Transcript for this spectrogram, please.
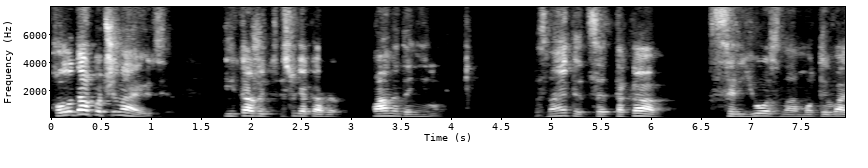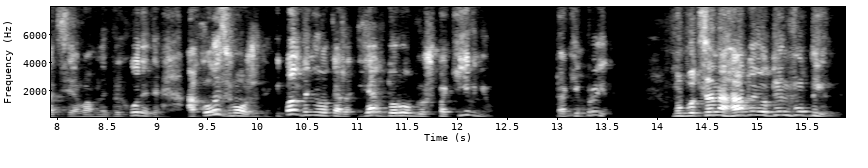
Холода починаються. І кажуть, суддя каже: пане Даніло, знаєте, це така серйозна мотивація вам не приходити. А коли зможете, і пан Даніло каже: як дороблю шпаківню, так і прийду. Ну, бо це нагадує один в один.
